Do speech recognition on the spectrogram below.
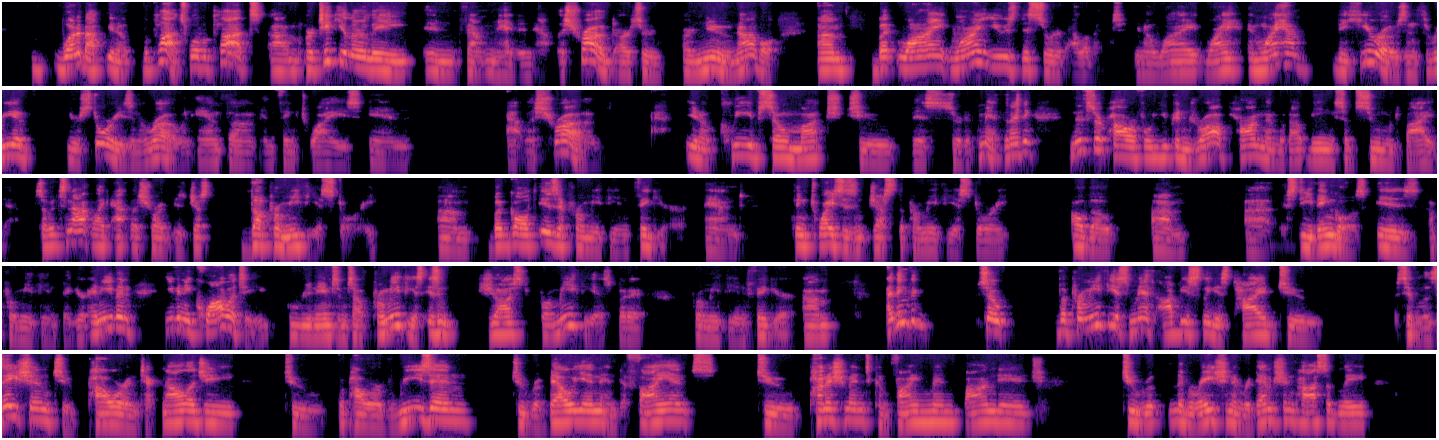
what about you know the plots? Well, the plots, um, particularly in Fountainhead and Atlas Shrugged, are sort of are new novel. Um, but why why use this sort of element? You know why why and why have the heroes in three of your stories in a row in Anthem, in Think Twice, in Atlas Shrugged, you know, cleave so much to this sort of myth. And I think myths are powerful. You can draw upon them without being subsumed by them. So it's not like Atlas Shrugged is just the Prometheus story, um, but Galt is a Promethean figure. And Think Twice isn't just the Prometheus story, although um, uh, Steve Ingalls is a Promethean figure. And even, even Equality, who renames himself Prometheus, isn't just Prometheus, but a Promethean figure. Um, I think that so the Prometheus myth obviously is tied to civilization, to power and technology, to the power of reason, to rebellion and defiance, to punishment, confinement, bondage, to re- liberation and redemption, possibly,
